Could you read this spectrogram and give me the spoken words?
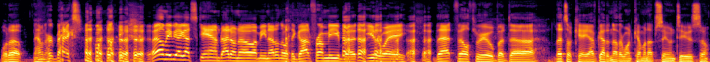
what up? I haven't heard back." So like, well, maybe I got scammed. I don't know. I mean, I don't know what they got from me, but either way, that fell through. But uh, that's okay. I've got another one coming up soon too. So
